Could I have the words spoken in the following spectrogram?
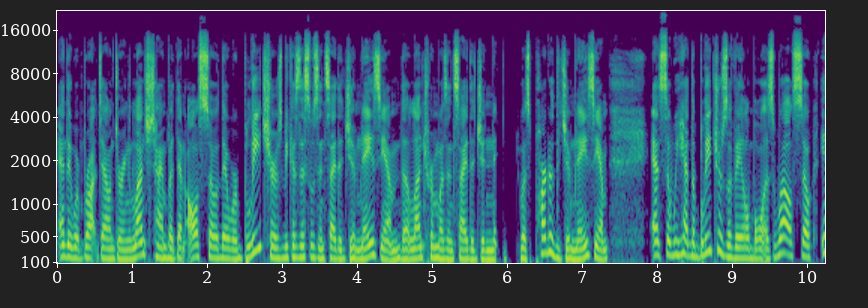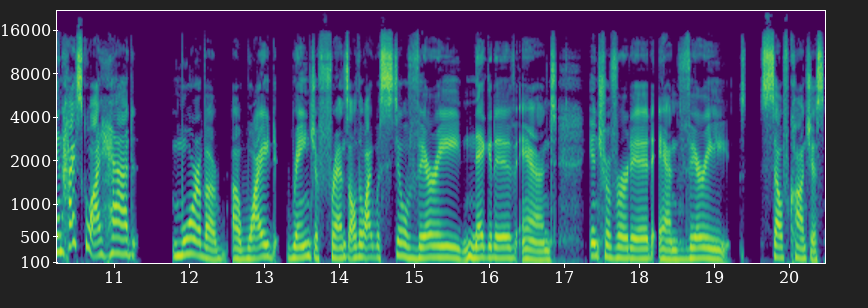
and they were brought down during lunchtime. But then also there were bleachers because this was inside the gymnasium. The lunchroom was inside the gym, was part of the gymnasium. And so we had the bleachers available as well. So in high school, I had more of a, a wide range of friends, although I was still very negative and introverted and very self conscious.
